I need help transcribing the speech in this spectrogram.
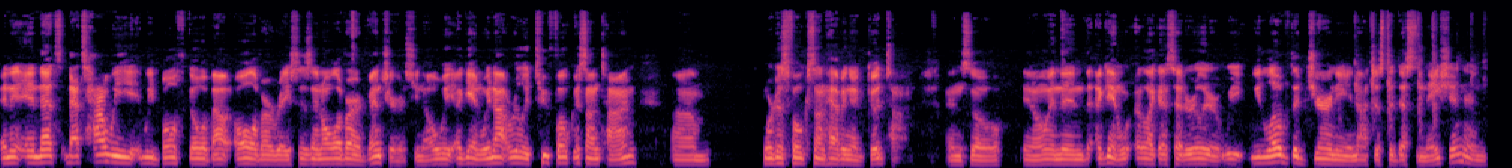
and, and that's, that's how we, we both go about all of our races and all of our adventures. You know, we, again, we're not really too focused on time. Um, we're just focused on having a good time. And so, you know, and then again, like I said earlier, we, we love the journey and not just the destination. And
